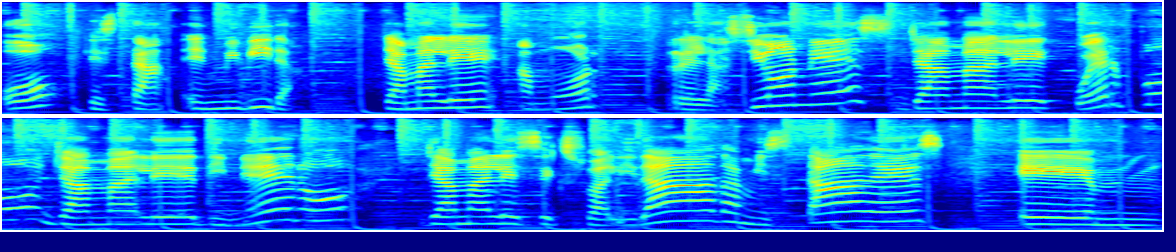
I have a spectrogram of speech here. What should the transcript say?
o que está en mi vida. Llámale amor, relaciones, llámale cuerpo, llámale dinero, llámale sexualidad, amistades, eh,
